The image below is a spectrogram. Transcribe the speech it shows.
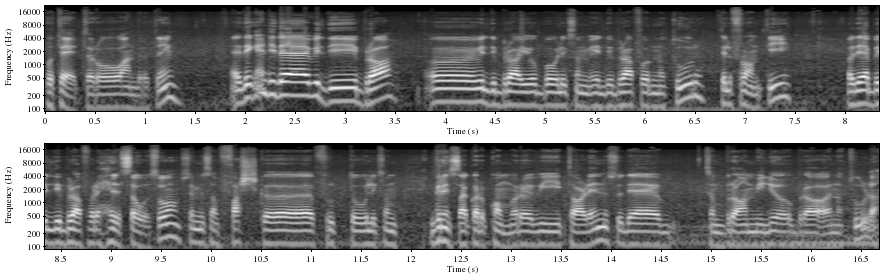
poteter og andre ting. Jeg tenker egentlig det er veldig bra. Og veldig bra jobb og liksom veldig bra for natur til framtid. Og det er veldig bra for helsa også. Som liksom ferske frukt og liksom grønnsaker kommer, og vi tar den. Så det er liksom bra miljø og bra natur, da.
